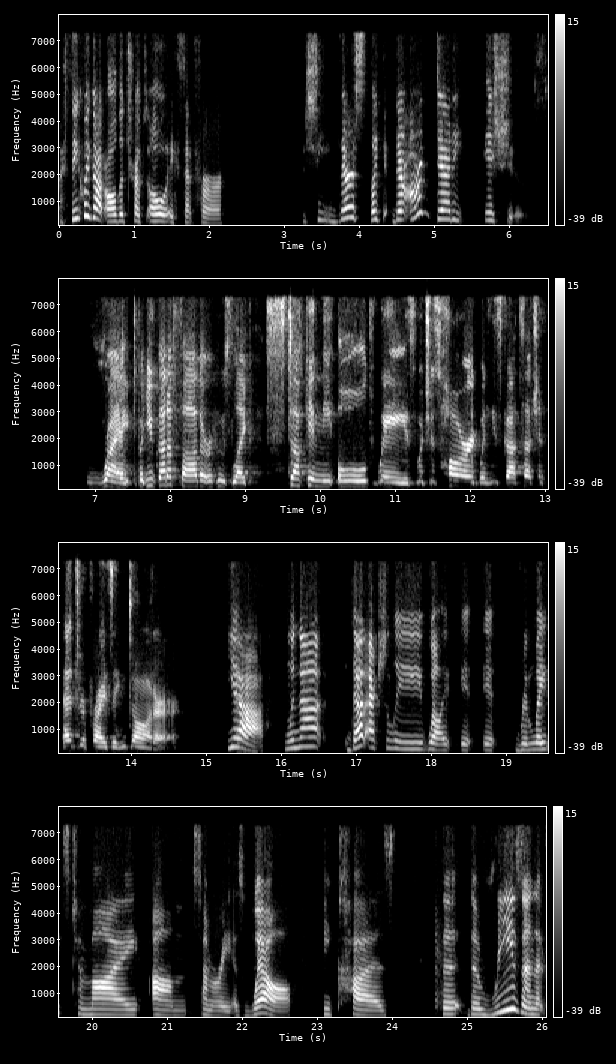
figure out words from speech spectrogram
I think we got all the tropes. Oh, except for she. There's like there aren't daddy issues. Right. But you've got a father who's like stuck in the old ways, which is hard when he's got such an enterprising daughter. Yeah, when that that actually well it it, it relates to my um, summary as well because the the reason that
